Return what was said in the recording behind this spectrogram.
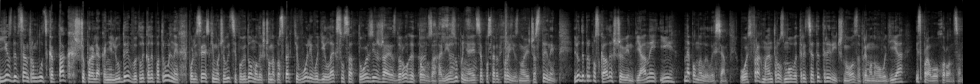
Їздив центром Луцька так, що перелякані люди викликали патрульних. Поліцейські очевидці повідомили, що на проспекті Волі водій Лексуса то з'їжджає з дороги, то взагалі зупиняється посеред проїзної частини. Люди припускали, що він п'яний і не помилилися. Ось фрагмент розмови 33-річного затриманого водія із правоохоронцем.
